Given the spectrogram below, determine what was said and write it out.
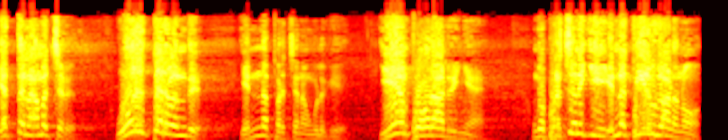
எத்தனை அமைச்சர்? ஒருத்தர் வந்து என்ன பிரச்சனை உங்களுக்கு? ஏன் போராடுறீங்க? உங்க பிரச்சனைக்கு என்ன தீர்வு காணணும்?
